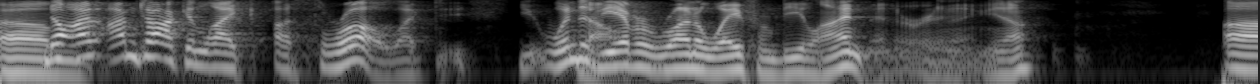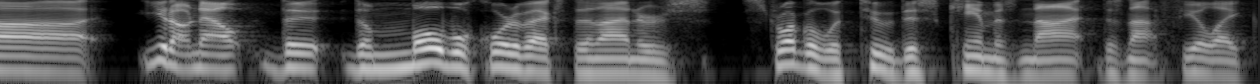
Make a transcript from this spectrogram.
Um, no I'm, I'm talking like a throw like when does he ever run away from d lineman or anything you know uh, you know, now the the mobile quarterbacks the Niners struggle with too. This Cam is not does not feel like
